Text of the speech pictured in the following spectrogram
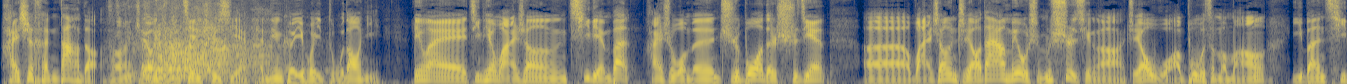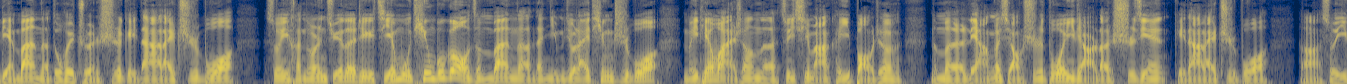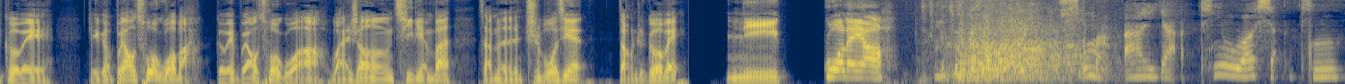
还是很大的啊！只要你们坚持写，肯定可以会读到你。另外，今天晚上七点半还是我们直播的时间，呃，晚上只要大家没有什么事情啊，只要我不怎么忙，一般七点半呢都会准时给大家来直播。所以很多人觉得这个节目听不够怎么办呢？那你们就来听直播，每天晚上呢，最起码可以保证那么两个小时多一点的时间给大家来直播啊！所以各位这个不要错过吧，各位不要错过啊！晚上七点半，咱们直播间等着各位，你过来呀！喜马拉雅听，我想听。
